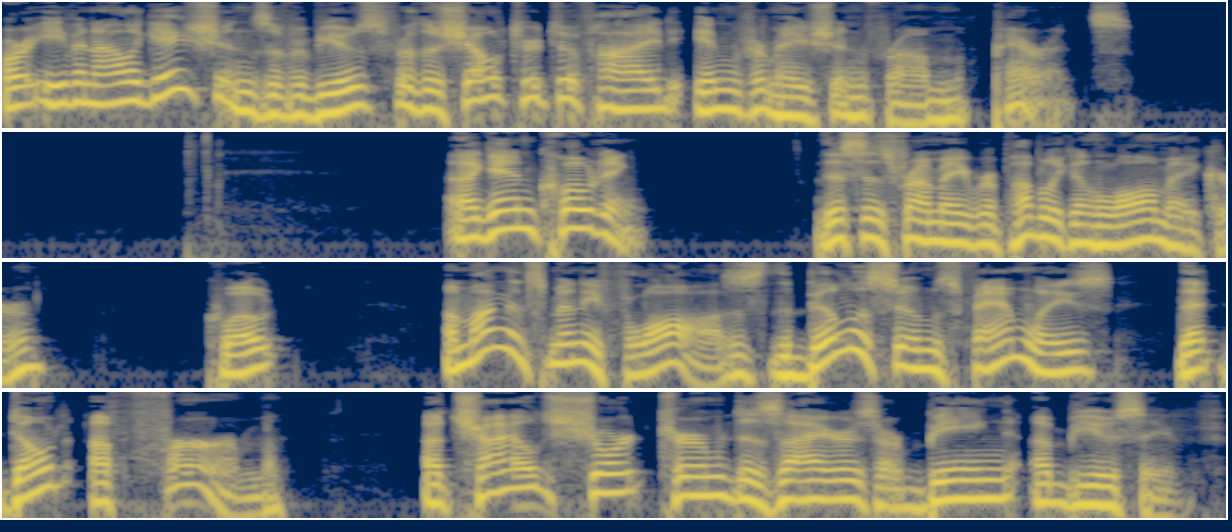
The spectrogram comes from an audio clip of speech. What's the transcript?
or even allegations of abuse for the shelter to hide information from parents. Again, quoting, this is from a Republican lawmaker. Quote, among its many flaws, the bill assumes families that don't affirm a child's short term desires are being abusive.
